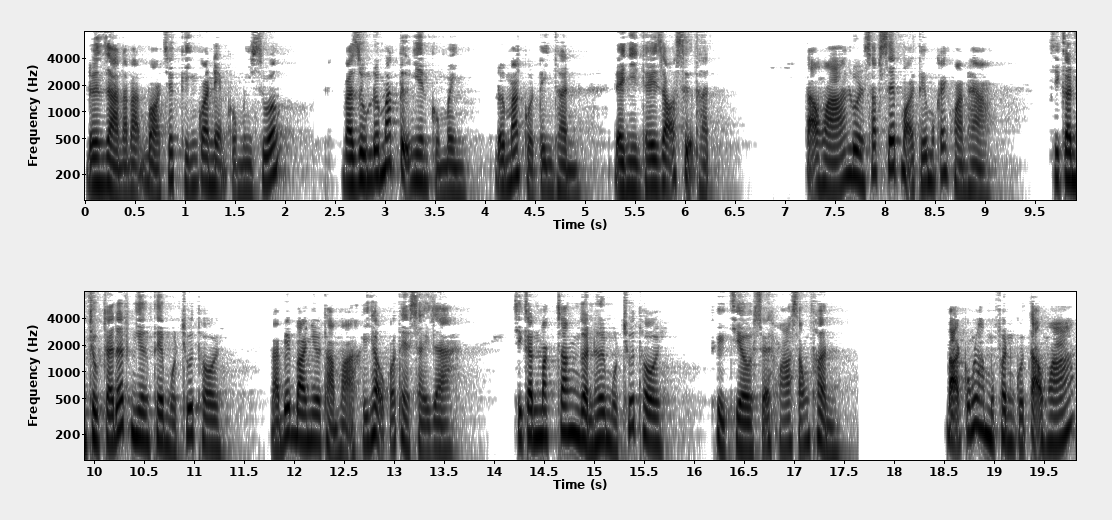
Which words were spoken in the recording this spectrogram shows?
đơn giản là bạn bỏ chiếc kính quan niệm của mình xuống và dùng đôi mắt tự nhiên của mình, đôi mắt của tinh thần để nhìn thấy rõ sự thật. Tạo hóa luôn sắp xếp mọi thứ một cách hoàn hảo. Chỉ cần trục trái đất nghiêng thêm một chút thôi là biết bao nhiêu thảm họa khí hậu có thể xảy ra. Chỉ cần mặt trăng gần hơn một chút thôi, thủy triều sẽ hóa sóng thần. Bạn cũng là một phần của tạo hóa,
